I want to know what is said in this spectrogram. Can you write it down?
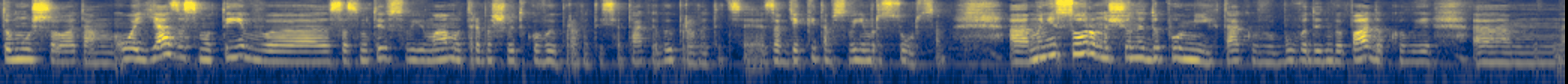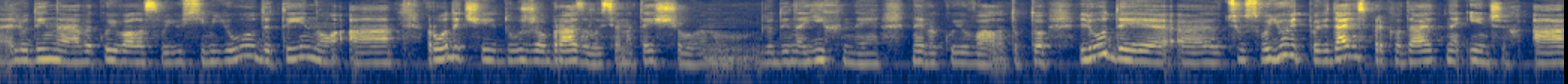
тому що там ой, я засмутив, е, засмутив свою маму, треба швидко виправитися, так, і виправити це завдяки там своїм ресурсам. А, Мені соромно, що не допоміг. Так, був один випадок, коли ем, людина евакуювала свою сім'ю, дитину, а родичі дуже образилися на те, що ну, людина їх не, не евакуювала. Тобто люди е, цю свою відповідальність перекладають на інших. А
